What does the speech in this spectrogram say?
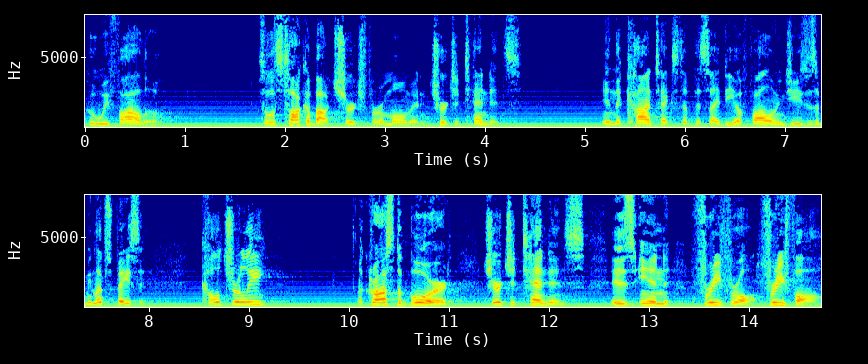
who we follow. So let's talk about church for a moment and church attendance in the context of this idea of following Jesus. I mean, let's face it, culturally, across the board, church attendance is in free fall. Free fall.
